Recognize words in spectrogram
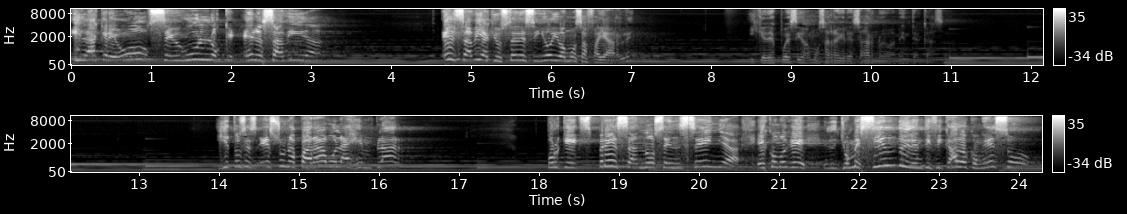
Y la creó según lo que Él sabía. Él sabía que ustedes y yo íbamos a fallarle y que después íbamos a regresar nuevamente a casa. Y entonces es una parábola ejemplar. Porque expresa, nos enseña. Es como que yo me siento identificado con eso.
